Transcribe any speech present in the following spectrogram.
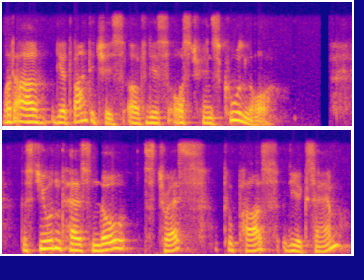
What are the advantages of this Austrian school law? The student has no stress to pass the exam.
